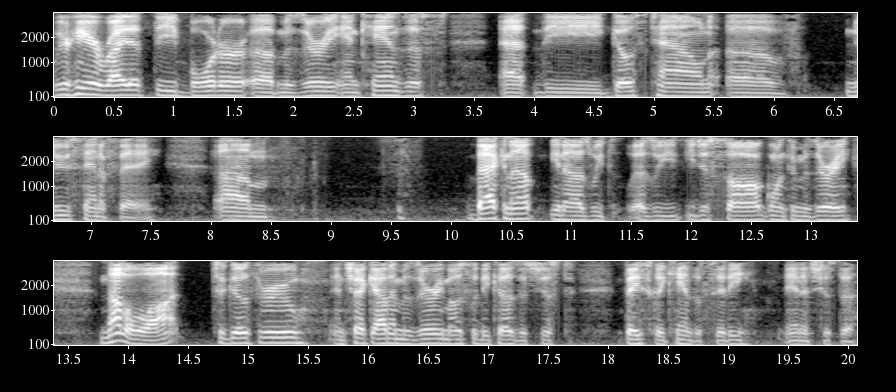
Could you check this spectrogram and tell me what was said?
We're here right at the border of Missouri and Kansas at the ghost town of New Santa Fe. Um, backing up, you know, as we as we you just saw going through Missouri, not a lot to go through and check out in Missouri, mostly because it's just basically Kansas City and it's just a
